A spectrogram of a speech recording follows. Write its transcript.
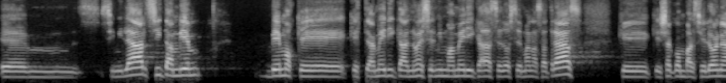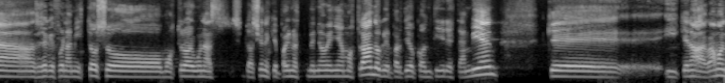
Em, similar, sí también vemos que, que este América no es el mismo América de hace dos semanas atrás que, ya con Barcelona, ya que fue un amistoso, mostró algunas situaciones que por ahí no, venía mostrando, que el partido con Tigres también, que, y que nada, vamos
